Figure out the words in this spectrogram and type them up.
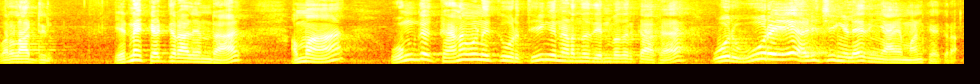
வரலாற்றில். என்ன கேட்கிறாள் என்றால் அம்மா உங்கள் கணவனுக்கு ஒரு தீங்கு நடந்தது என்பதற்காக ஒரு ஊரையே அடிச்சிங்களே அது நியாயமான்னு கேட்குறான்.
